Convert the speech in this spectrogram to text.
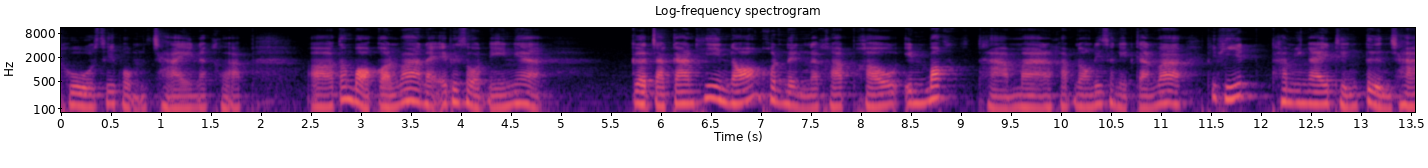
tools ที่ผมใช้นะครับต้องบอกก่อนว่าใน episode นี้เนี่ย เกิดจากการที่น้องคนหนึ่งนะครับเขา inbox ถามมานะครับ น้องที่สนิทกันว่า พี่พีททำยังไงถึงตื่นเช้า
